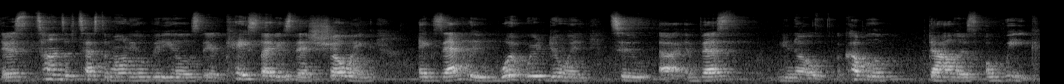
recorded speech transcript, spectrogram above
there's tons of testimonial videos, there are case studies that's showing exactly what we're doing to uh, invest you know a couple of dollars a week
